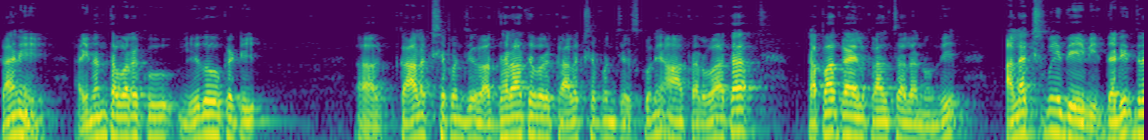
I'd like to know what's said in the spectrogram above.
కానీ అయినంత వరకు ఏదో ఒకటి కాలక్షేపం చే అర్ధరాత్రి వరకు కాలక్షేపం చేసుకొని ఆ తర్వాత టపాకాయలు కాల్చాలని ఉంది. అలక్ష్మీదేవి దరిద్ర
